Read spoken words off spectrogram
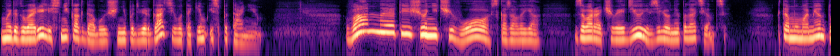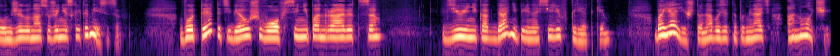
мы договорились никогда больше не подвергать его таким испытаниям. «Ванна — это еще ничего», — сказала я, заворачивая Дьюи в зеленое полотенце. К тому моменту он жил у нас уже несколько месяцев. «Вот это тебе уж вовсе не понравится». Дьюи никогда не переносили в клетке. Боялись, что она будет напоминать о ночи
